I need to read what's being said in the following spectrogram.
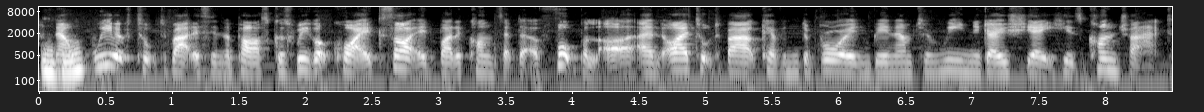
Mm-hmm. Now, we have talked about this in the past because we got quite excited by the concept that a footballer, and I talked about Kevin De Bruyne being able to renegotiate his contract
